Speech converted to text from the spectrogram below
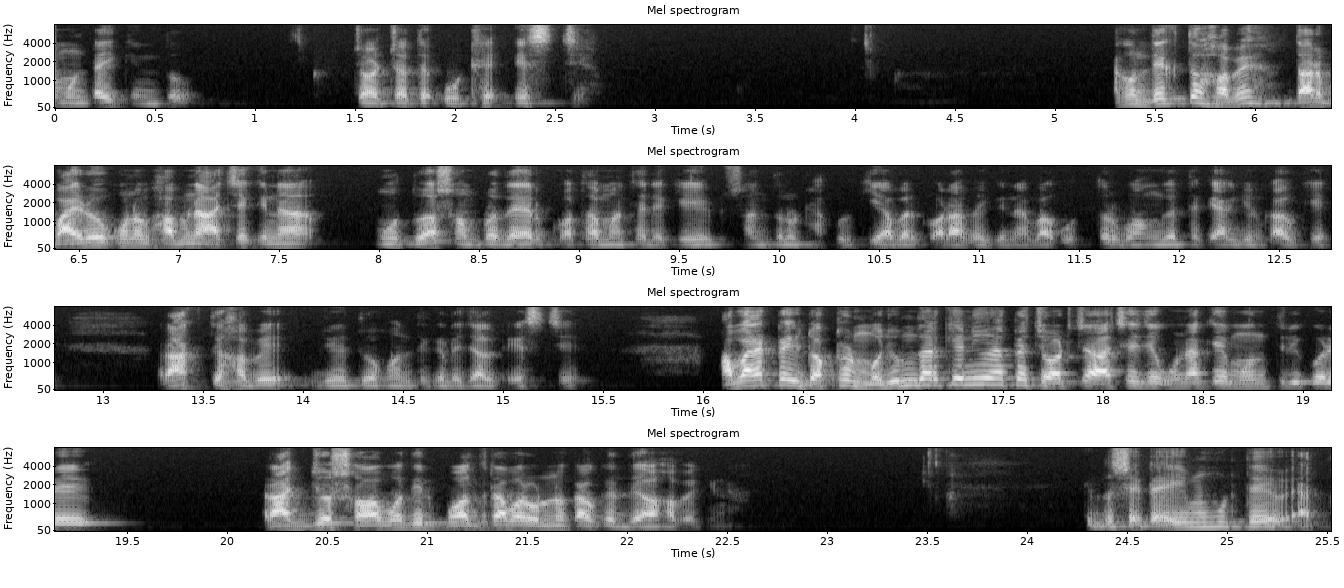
এমনটাই কিন্তু চর্চাতে উঠে এসছে। এখন দেখতে হবে, তার বাইরেও কোনো ভাবনা আছে কিনা? মতুয়া সম্প্রদায়ের কথা মাথায় রেখে শান্তনু ঠাকুর কি আবার করাবে কিনা? বা উত্তরবঙ্গ থেকে একজন কাউকে রাখতে হবে, যেহেতু ওখান থেকে রেজাল্ট এসছে। আবার একটা এই ডক্টর মজুমদারকে নিয়েও একটা চর্চা আছে যে ওনাকে মন্ত্রী করে রাজ্য সভাপতির পদটা আবার অন্য কাউকে দেওয়া হবে কিনা। কিন্তু সেটা এই মুহূর্তে এত,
